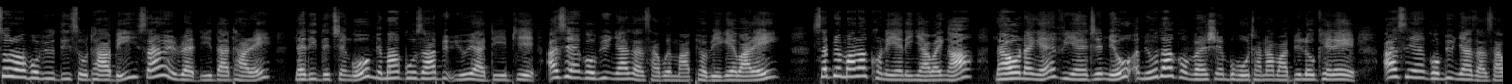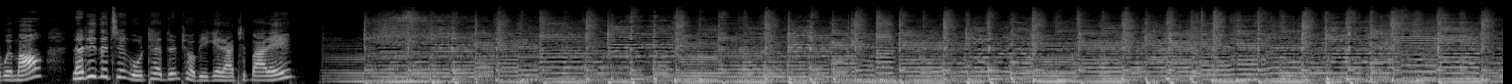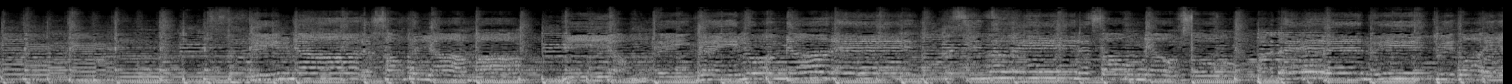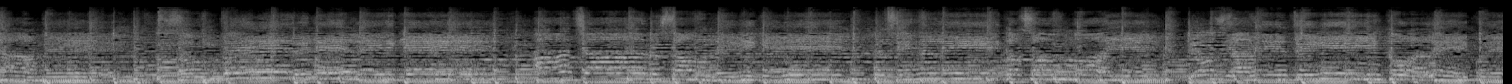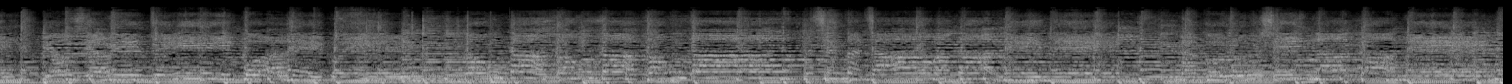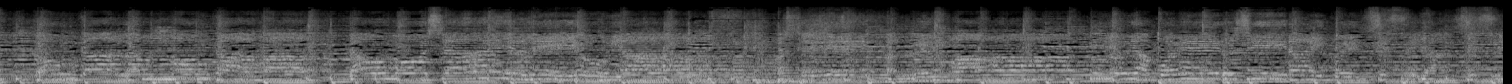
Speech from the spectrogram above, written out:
ဆိုတော်ပေါ်ပြူတီဆိုထားပြီးဆိုင်းရီရက်ရေးသားထားတဲ့လက်ဒီသချင်းကိုမြန်မာကိုစားပြုရိုးရာတီးအဖြစ်အာဆီယံကုန်ပြုညစာစာပွဲမှာဖျော်ဖြေခဲ့ပါတယ်။စက်တင်ဘာလ9ရက်နေ့ညပိုင်းကလာအိုနိုင်ငံဗီယန်ချင်းမြို့အမျိုးသားကွန်ဗင်းရှင်းဗဟိုဌာနမှာပြုလုပ်ခဲ့တဲ့အာဆီယံကုန်ပြုညစာစာပွဲမှာလက်ဒီသချင်းကိုထည့်သွင်းဖျော်ဖြေခဲ့တာဖြစ်ပါတယ်။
